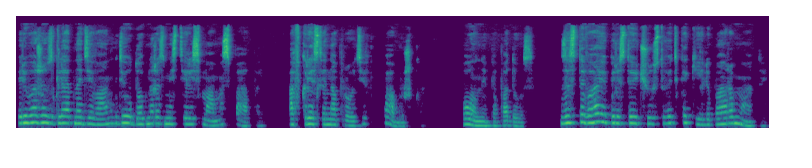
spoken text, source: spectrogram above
Перевожу взгляд на диван, где удобно разместились мама с папой, а в кресле напротив бабушка. Полный попадос. Застываю и перестаю чувствовать какие-либо ароматы.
